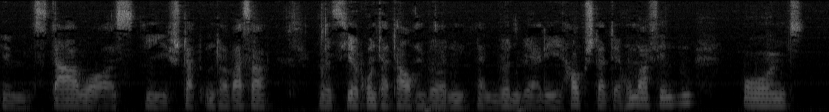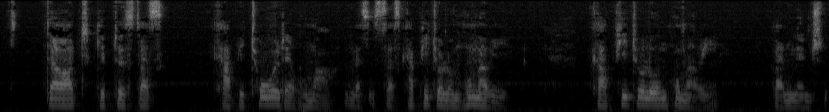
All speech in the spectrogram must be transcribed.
in Star Wars die Stadt unter Wasser. Wenn wir jetzt hier runtertauchen würden, dann würden wir die Hauptstadt der Hummer finden. Und dort gibt es das Kapitol der Hummer. Und das ist das Capitulum Hummeri. Capitulum Hummeri beim Menschen.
